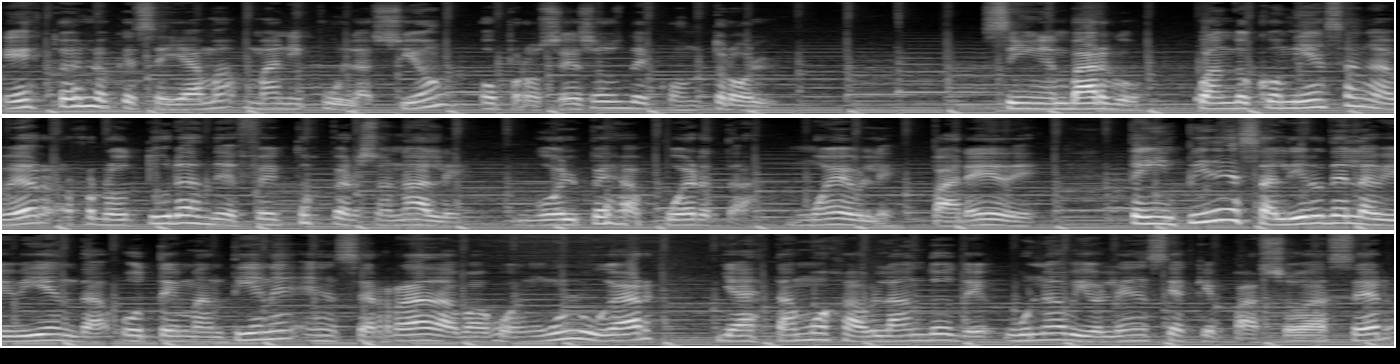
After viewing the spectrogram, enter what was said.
Esto es lo que se llama manipulación o procesos de control. Sin embargo, cuando comienzan a haber roturas de efectos personales, golpes a puertas, muebles, paredes, te impide salir de la vivienda o te mantiene encerrada bajo en un lugar, ya estamos hablando de una violencia que pasó a ser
